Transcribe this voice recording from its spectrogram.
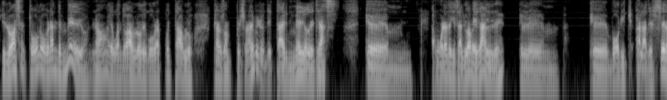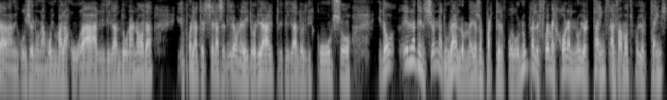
y lo hacen todos los grandes medios, ¿no? Eh, cuando hablo de cobrar cuentas, hablo, claro, son personales, pero está el medio detrás. Eh, acuérdate que salió a pegarle el, em, eh, Boric a la tercera, a mi juicio, en una muy mala jugada, criticando una nota, y después la tercera se tira un editorial criticando el discurso y todo. Es la tensión natural, los medios son parte del juego. Nunca le fue mejor al New York Times, al famoso New York Times,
